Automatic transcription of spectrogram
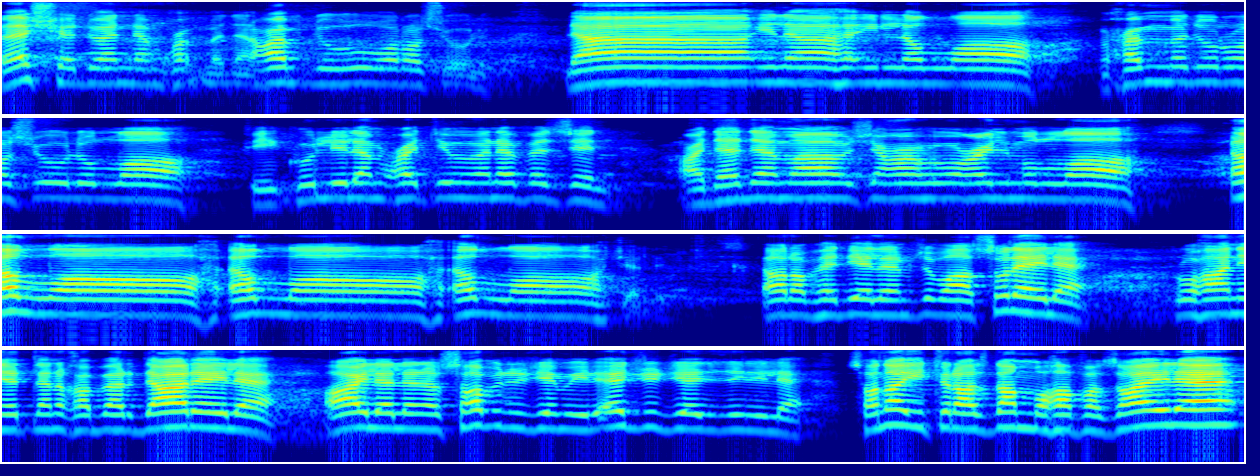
ve eşhedü enne Muhammeden abduhu ve resulüh. La ilahe illallah Muhammedun Resulullah fi kulli lemhatin ve nefesin adede ma vesi'ahu ilmullah Allah, Allah, Allah Celle. Ya Rabbi hediyelerimizi vasıl eyle. Ruhaniyetlerini haberdar eyle. Ailelerine sabr-ı cemil, ecr-i cezil ile sana itirazdan muhafaza eyle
